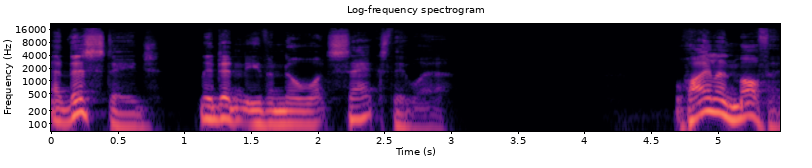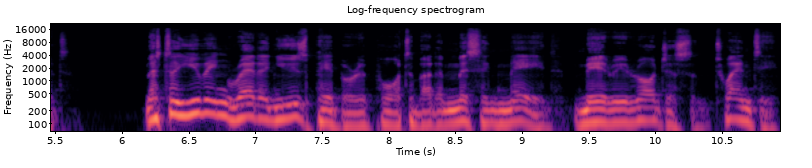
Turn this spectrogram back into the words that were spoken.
At this stage, they didn't even know what sex they were. While in Moffat, Mr. Ewing read a newspaper report about a missing maid, Mary Rogerson, 20,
